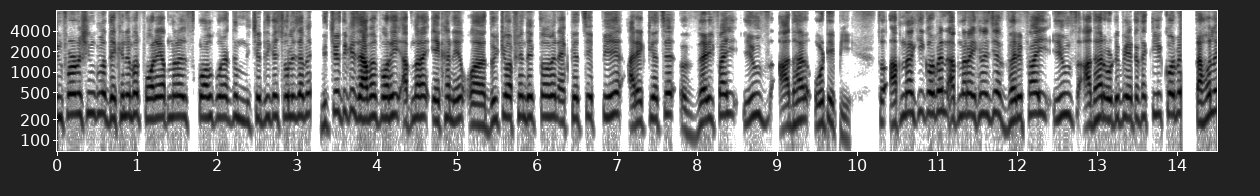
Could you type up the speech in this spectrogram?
ইনফরমেশনগুলো দেখে নেবার পরে আপনারা স্ক্রল করে একদম নিচের দিকে চলে যাবেন। নিচের দিকে যাওয়ার পরেই আপনারা এখানে দুইটি অপশন দেখতে পাবেন। একটি হচ্ছে পে আর একটি হচ্ছে ভেরিফাই ইউজ আধার ওটিপি তো আপনারা কি করবেন? আপনারা এখানে যে ভেরিফাই ইউজ আধার ওটিপি এটাতে ক্লিক করবেন। তাহলে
